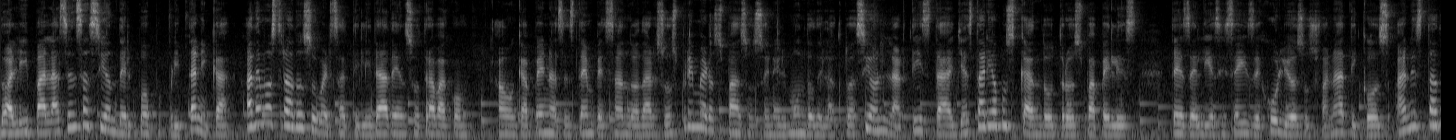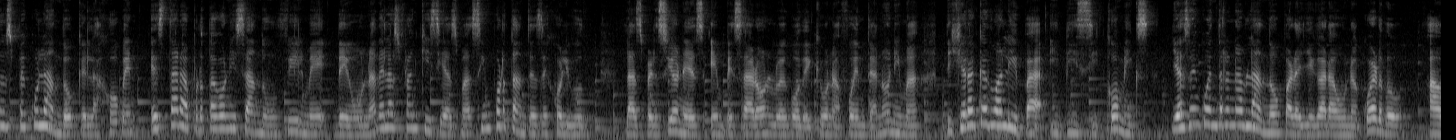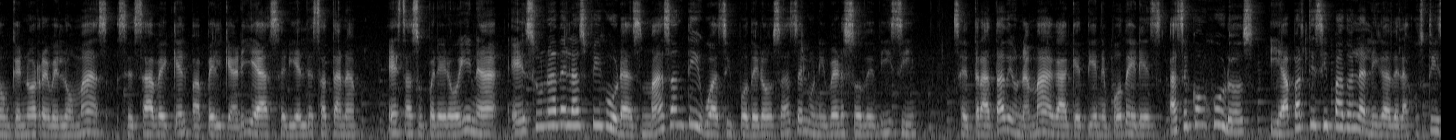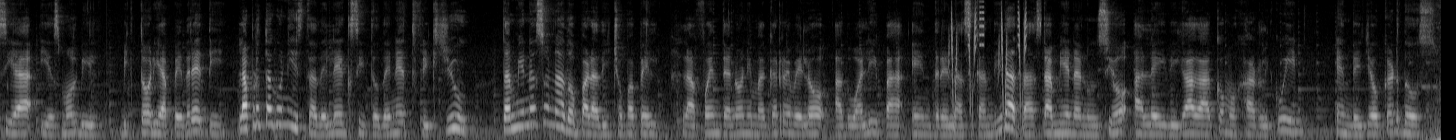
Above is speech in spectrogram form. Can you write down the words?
Dua Lipa, la sensación del pop británica, ha demostrado su versatilidad en su trabajo. Aunque apenas está empezando a dar sus primeros pasos en el mundo de la actuación, la artista ya estaría buscando otros papeles. Desde el 16 de julio, sus fanáticos han estado especulando que la joven estará protagonizando un filme de una de las franquicias más importantes de Hollywood. Las versiones empezaron luego de que una fuente anónima dijera que Dua Lipa y DC Comics ya se encuentran hablando para llegar a un acuerdo, aunque no reveló más, se sabe que el papel que haría sería el de Satana. Esta superheroína es una de las figuras más antiguas y poderosas del universo de DC. Se trata de una maga que tiene poderes, hace conjuros y ha participado en la Liga de la Justicia y Smallville. Victoria Pedretti, la protagonista del éxito de Netflix You, también ha sonado para dicho papel. La fuente anónima que reveló a Dualipa entre las candidatas también anunció a Lady Gaga como Harley Quinn en The Joker 2.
